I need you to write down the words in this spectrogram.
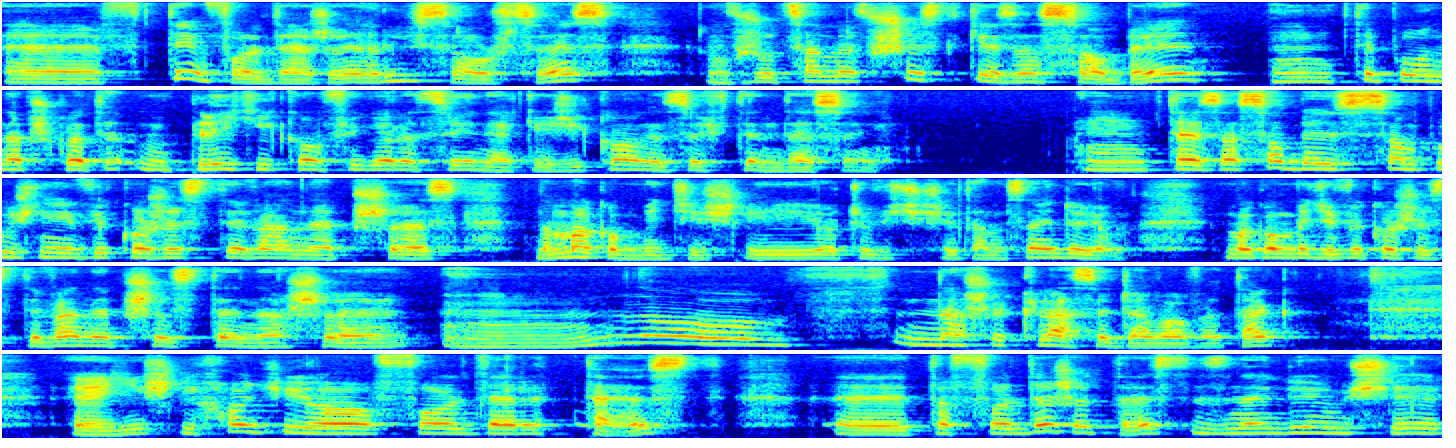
E, W tym folderze Resources wrzucamy wszystkie zasoby typu na przykład pliki konfiguracyjne, jakieś ikony, coś w ten deseń. Mm, Te zasoby są później wykorzystywane przez, no mogą być, jeśli oczywiście się tam znajdują, mogą być wykorzystywane przez te nasze, mm, no, nasze klasy Javowe, tak? E, Jeśli chodzi o folder test, e, to w folderze test znajdują się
